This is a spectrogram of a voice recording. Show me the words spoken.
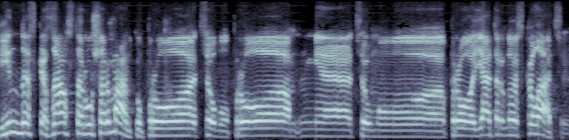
він не сказав стару шарманку про цьому, про е, цьому про ядерну ескалацію.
